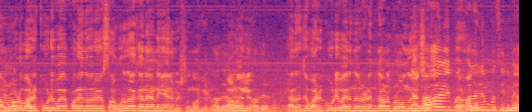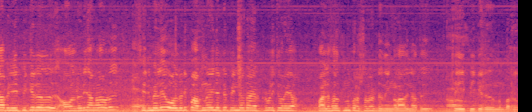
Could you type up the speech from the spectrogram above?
നമ്മളോട് വഴക്കൂടി പറയുന്നവരെ സൗഹൃദമാക്കാനാണ് ഞാൻ വിഷ്ണു നോക്കിയിട്ടുള്ളത്. ആണല്ലോ? കാരണം വെച്ചാൽ വഴക്കൂടി വരുന്നവരോട് എന്താണ് ബ്രോ എന്ന് ഞങ്ങളെ പലരും സിനിമയിൽ അഭിനയിപ്പിക്കരുത്. ഓൾറെഡി ഞങ്ങളോട് സിനിമയിൽ ഓൾറെഡി പറഞ്ഞു കഴിഞ്ഞിട്ട് പിന്നെ ഡയറക്ടർ വിളിച്ചു പറയാ പല സ്ഥലത്തുനിന്ന് പ്രഷർ ഉണ്ട്. നിങ്ങൾ അതിനകത്ത് ചെയ്യിപ്പിക്കരുതെന്നും പറഞ്ഞു.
